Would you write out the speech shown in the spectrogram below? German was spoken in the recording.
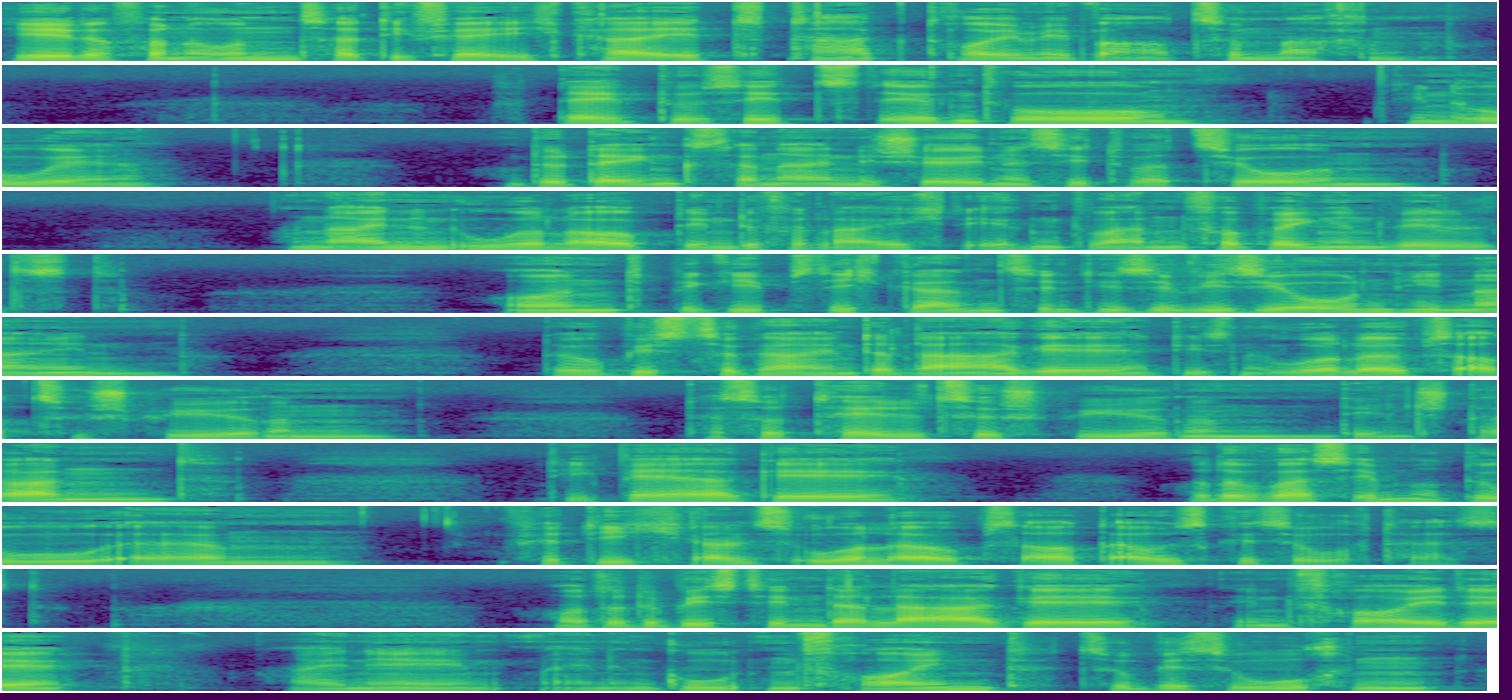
Jeder von uns hat die Fähigkeit, Tagträume wahrzumachen. Du sitzt irgendwo in Ruhe und du denkst an eine schöne Situation, an einen Urlaub, den du vielleicht irgendwann verbringen willst und begibst dich ganz in diese Vision hinein. Du bist sogar in der Lage, diesen Urlaubsort zu spüren, das Hotel zu spüren, den Strand, die Berge, oder was immer du ähm, für dich als Urlaubsort ausgesucht hast. Oder du bist in der Lage, in Freude eine, einen guten Freund zu besuchen.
